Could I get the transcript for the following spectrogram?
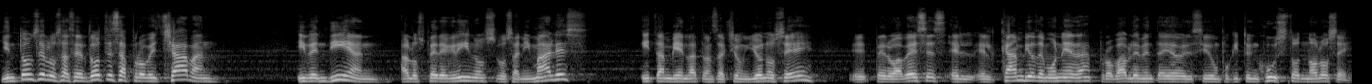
Y entonces los sacerdotes aprovechaban y vendían a los peregrinos los animales y también la transacción. Yo no sé eh, pero a veces el, el cambio de moneda probablemente haya sido un poquito injusto, no lo sé.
